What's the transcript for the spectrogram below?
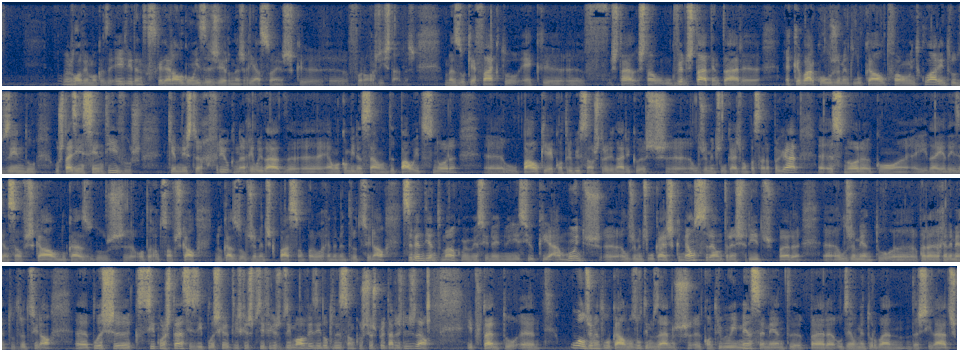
Vamos lá ver uma coisa. É evidente que se calhar há algum exagero nas reações que uh, foram registadas. Mas o que é facto é que uh, está, está, o Governo está a tentar uh, acabar com o alojamento local de forma muito clara, introduzindo os tais incentivos que a Ministra referiu, que na realidade é uma combinação de pau e de cenoura, o PAU, que é a contribuição extraordinária que os uh, alojamentos locais vão passar a pagar, a, cenoura com a, ideia da isenção fiscal no caso dos, uh, ou da redução fiscal no caso dos alojamentos que passam para o arrendamento tradicional, sabendo de antemão, como eu mencionei no início, que há muitos alojamentos locais que não serão transferidos para alojamento, para arrendamento tradicional, pelas circunstâncias e pelas características específicas dos imóveis e da utilização que os seus proprietários lhes dão. E, portanto, o alojamento local, nos últimos anos, eh, contribuiu imensamente para o desenvolvimento urbano das cidades,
